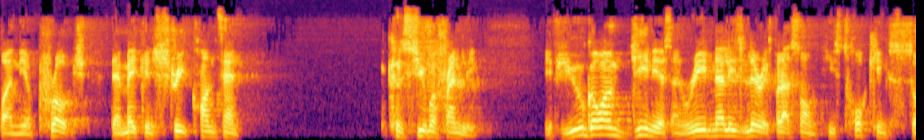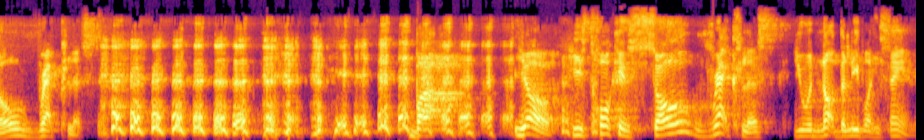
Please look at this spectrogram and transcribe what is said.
but in the approach, they're making street content consumer friendly. If you go on Genius and read Nelly's lyrics for that song, he's talking so reckless. but yo, he's talking so reckless, you would not believe what he's saying.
